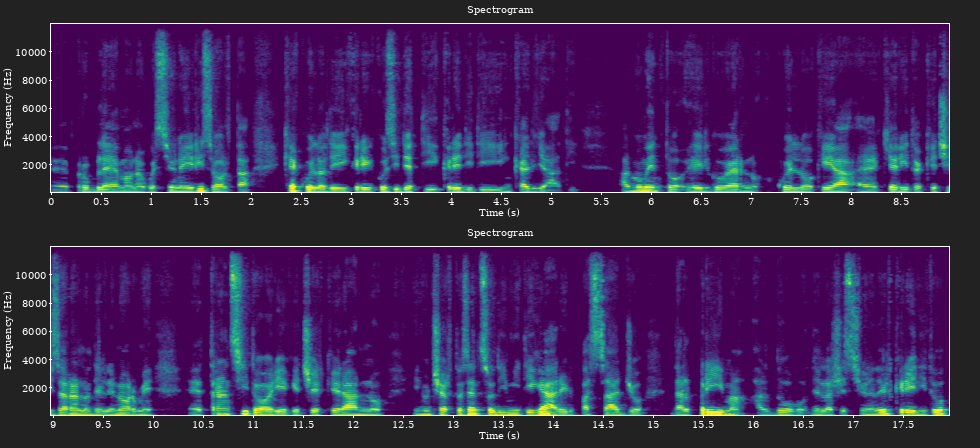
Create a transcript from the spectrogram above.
ehm, problema, una questione irrisolta, che è quello dei cre cosiddetti crediti incagliati. Al momento, ehm, il governo quello che ha, ehm, chiarito è che ci saranno delle norme, ehm, transitorie che cercheranno in un certo senso di mitigare il passaggio dal prima al dopo della cessione del credito.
